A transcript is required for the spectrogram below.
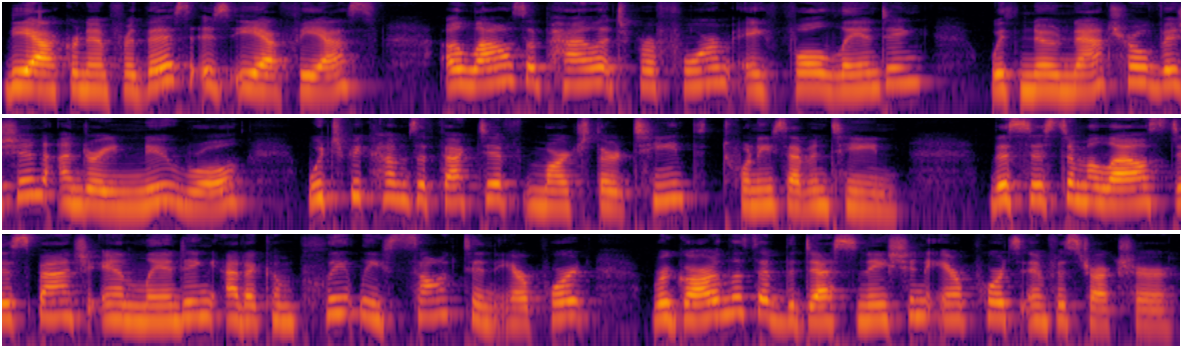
the acronym for this is EFVS, allows a pilot to perform a full landing with no natural vision under a new rule which becomes effective March 13, 2017. The system allows dispatch and landing at a completely socked-in airport, regardless of the destination airport's infrastructure.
